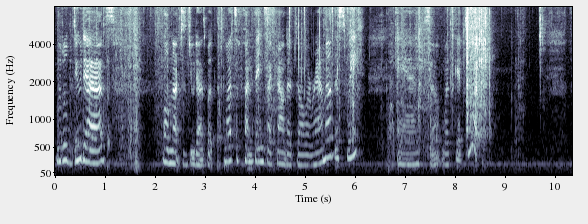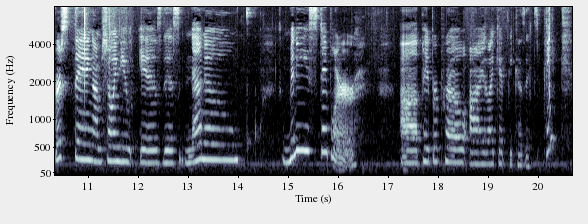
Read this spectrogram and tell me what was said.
little doodads. Well, not just doodads, but lots of fun things I found at Dollarama this week. And so let's get to it. First thing I'm showing you is this Nano mini stapler. Uh, Paper Pro, I like it because it's pink.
